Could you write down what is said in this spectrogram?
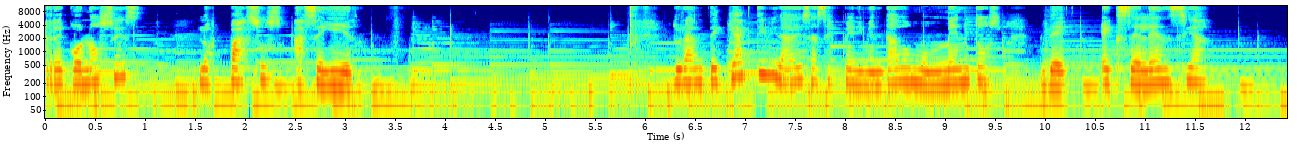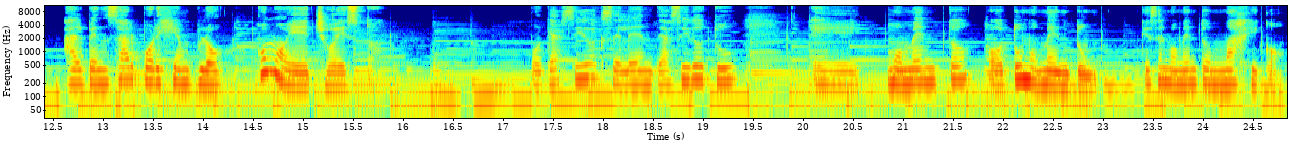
reconoces los pasos a seguir? ¿Durante qué actividades has experimentado momentos de excelencia al pensar, por ejemplo, ¿cómo he hecho esto? porque ha sido excelente, ha sido tu eh, momento o tu momentum, que es el momento mágico,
